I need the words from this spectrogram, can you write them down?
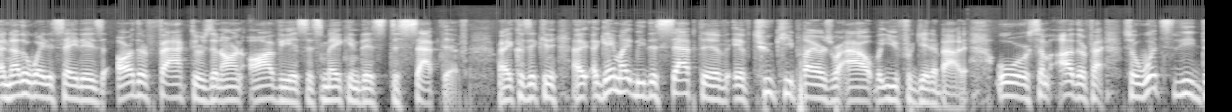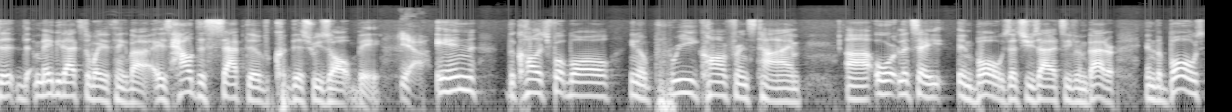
another way to say it is are there factors that aren't obvious that's making this deceptive right? Because it can a, a, game might be deceptive if two key players were out but you forget about it or some other fact. So what's the, the maybe that's the way to think about it is how deceptive could this result be? Yeah. In the college football you know pre-conference time uh, or let's say in bowls, let's use that. It's even better. In the bowls,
